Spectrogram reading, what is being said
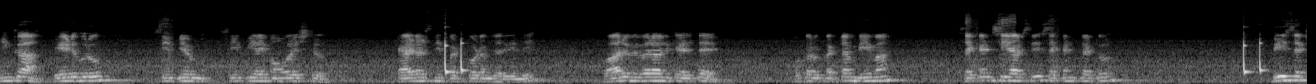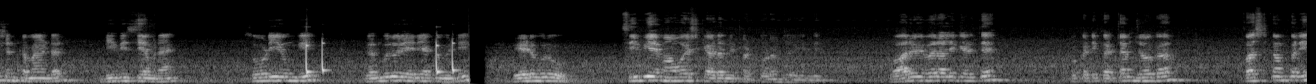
ఇంకా ఏడుగురు సిపిఎం సిపిఐ మావోయిస్ట్ క్యాడర్స్ని పట్టుకోవడం జరిగింది. వారి వివరాలకి వెళ్తే ఒకరు Kattam Bhima second C R C second platoon B section commander D B C M rank Sodiyungi Gangaluru area committee ఏడుగురు సిబిఐ మావోయిస్ట్ క్యాడర్ని పట్టుకోవడం జరిగింది. వారి వివరాలకి వెళ్తే ఒకటి Kattam Joga first company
